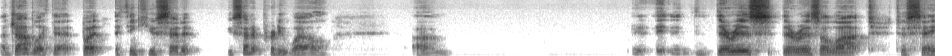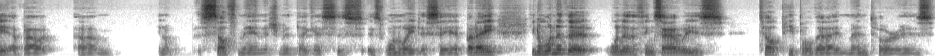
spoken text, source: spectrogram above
a job like that. But I think you said it you said it pretty well. Um, it, it, there is there is a lot to say about um, you know self management. I guess is is one way to say it. But I you know one of the one of the things I always tell people that I mentor is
